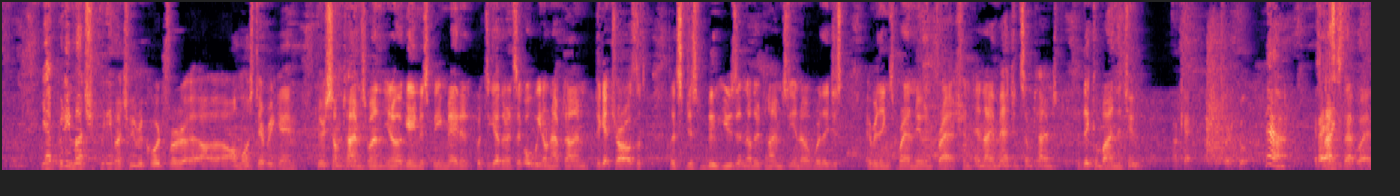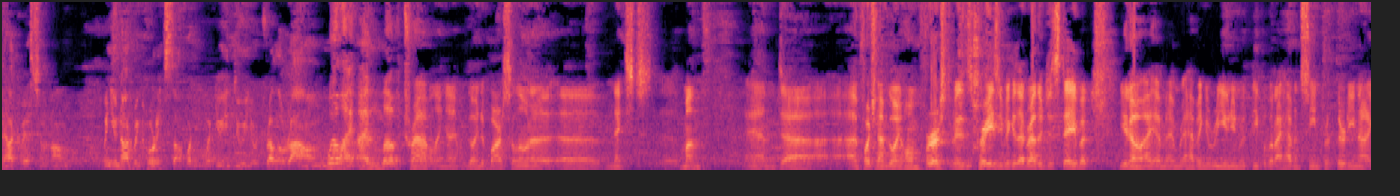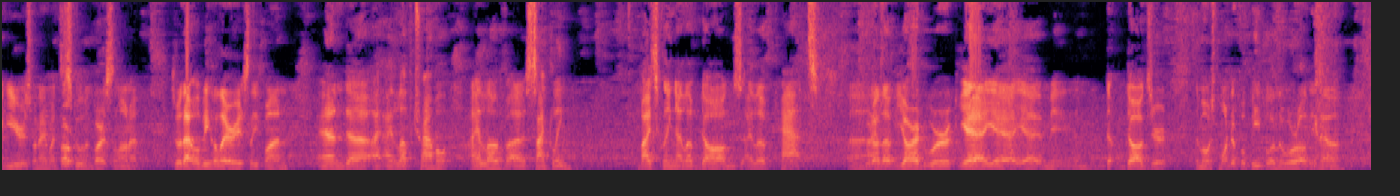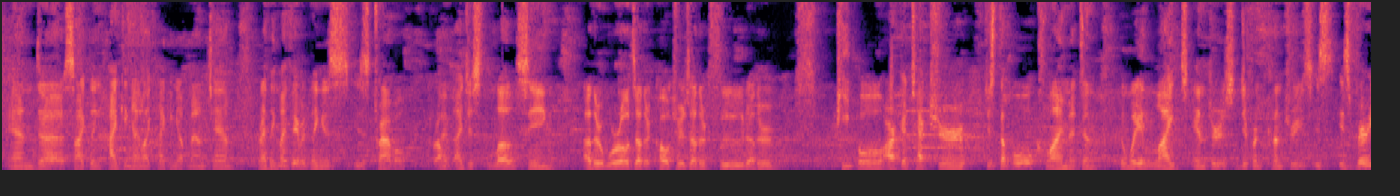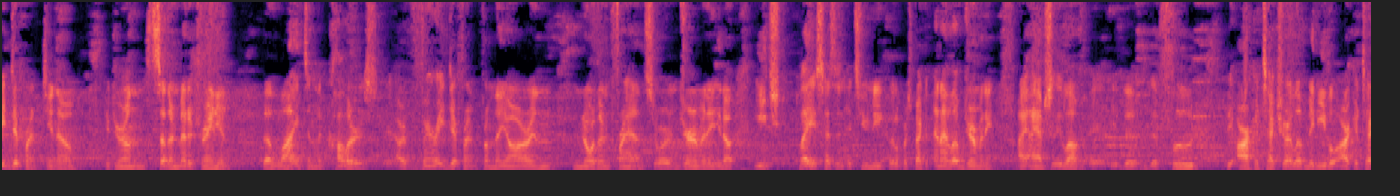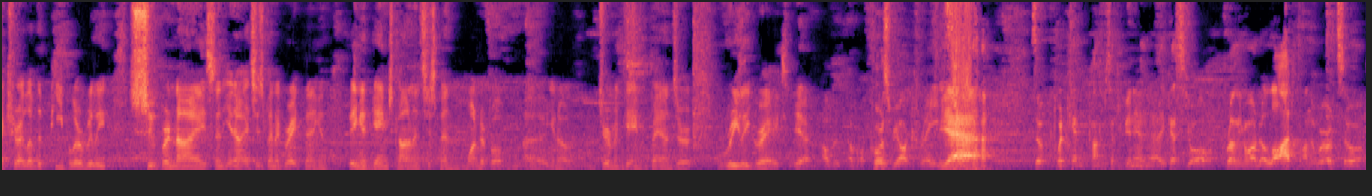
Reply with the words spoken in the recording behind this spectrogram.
Yeah, pretty much. Pretty much, we record for uh, uh, almost every game. There's sometimes when you know a game is being made and put together, and it's like, oh, we don't have time to get Charles. Let's let's just use it. And other times, you know, where they just everything's brand new and fresh. And, and I imagine sometimes that they combine the two. Okay, that's very cool. Yeah, Um, it's if I ask nice that way. Another question. Um, when you're not recording stuff, what what do you do? You travel around? Well, I, I love traveling. I'm going to Barcelona uh, next uh, month. And uh, unfortunately, I'm going home first. But it's crazy because I'd rather just stay. But you know, I, am I'm having a reunion with people that I haven't seen for 39 years when I went to Oh. school in Barcelona. So that will be hilariously fun. And uh, I, I love travel. I love uh, cycling, bicycling. I love dogs. I love cats. Uh, I love yard work. Yeah, yeah, yeah. I mean, dogs are the most wonderful people in the world, you know. And uh, cycling, hiking. I like hiking up Mount Tam. But I think my favorite thing is is travel. I, I just love seeing other worlds, other cultures, other food, other people, architecture, just the whole climate and the way light enters different countries is, is very different, you know. If you're on the southern Mediterranean, the light and the colors are very different from they are in northern France or in Germany. You know, each place has an, its unique little perspective. And I love Germany. I, I absolutely love uh, the, the food, the architecture. I love medieval architecture. I love the people are really super nice, and you know, it's just been a great thing. And being at Gamescom, it's just been wonderful. Uh, you know, German game fans are really great. Yeah, of course we are great. Yeah. so, what kind of countries have you been in? I guess you're running around a lot on the world. So,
